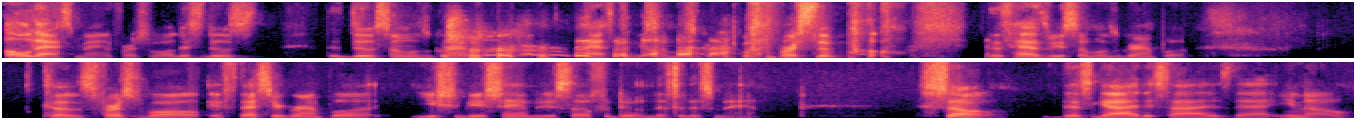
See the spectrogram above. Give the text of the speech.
old ass man first of all this dude's dude's someone's grandpa. Has to be someone's grandpa first of all. This has to be someone's grandpa. Because first of all if that's your grandpa you should be ashamed of yourself for doing this to this man. So this guy decides that you know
